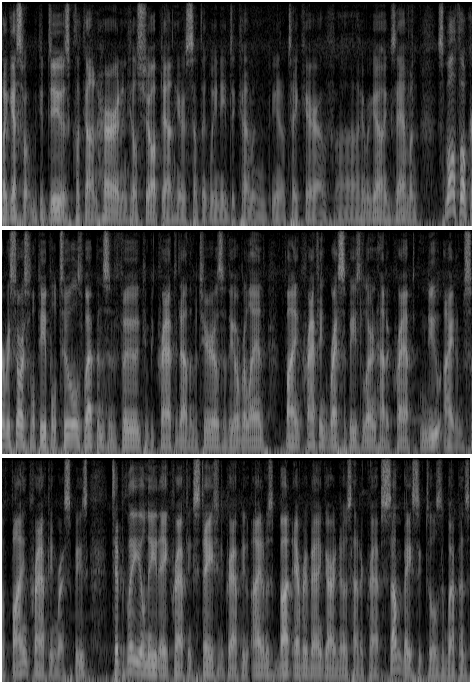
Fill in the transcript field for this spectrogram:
So I guess what we could do is click on Hearn and he'll show up down here as something we need to come and you know take care of. Uh, here we go. Examine. Small folk are resourceful people. Tools, weapons, and food can be crafted out of the materials of the overland. Find crafting recipes to learn how to craft new items. So find crafting recipes. Typically you'll need a crafting station to craft new items, but every Vanguard knows how to craft some basic tools and weapons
